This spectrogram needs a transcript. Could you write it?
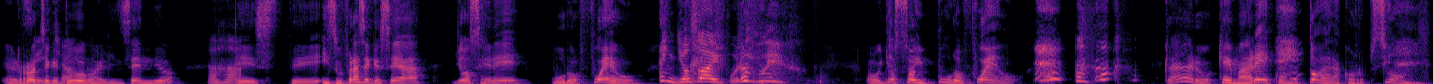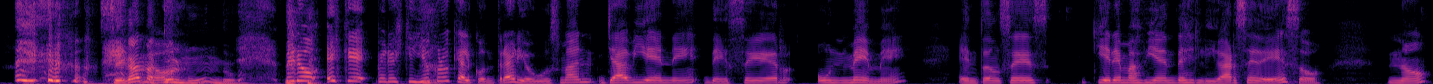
el roche Sí, que tuvo chongo. con el incendio. Ajá. Este, y su frase que sea, yo seré puro fuego, Yo soy puro fuego. o yo soy puro fuego. Claro, quemaré con toda la corrupción. Se gana No. todo el mundo. Pero es que, pero es que yo creo que al contrario, Guzmán ya viene de ser un meme. Entonces, quiere más bien desligarse de eso, ¿no?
